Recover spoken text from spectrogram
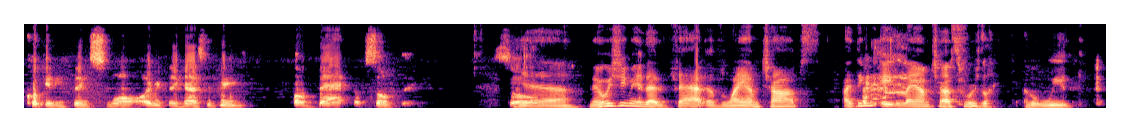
cook anything small. Everything has to be a vat of something. So yeah, remember she made that vat of lamb chops? I think we ate lamb chops for like a week.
